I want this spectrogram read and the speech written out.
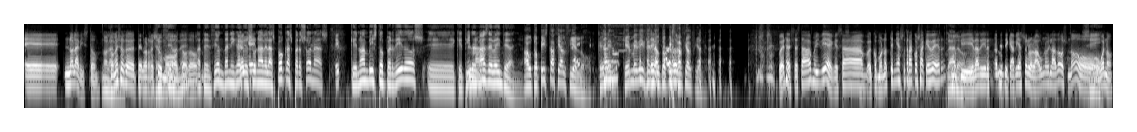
Eh, no la he visto. No la Con veo. eso te lo resumo Atención, ¿eh? todo. Atención, Dani Gallo Creo es que- una de las pocas personas Sí. que no han visto perdidos eh, que tienen La- más de 20 años. Autopista hacia el cielo. ¿Qué me, qué me dices de autopista hacia el cielo? Bueno, esa estaba muy bien. Esa, como no tenías otra cosa que ver, Claro. y era directamente que había solo la 1 y la 2, ¿no? O Sí. bueno,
